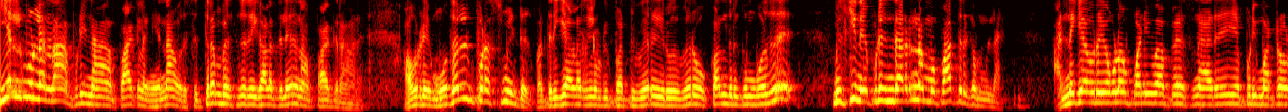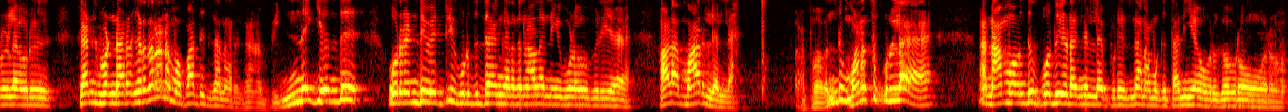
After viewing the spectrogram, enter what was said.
இயல்புலலாம் அப்படி நான் பார்க்கலங்க. ஏன்னா அவர் சித்திரம் பேசுகிற காலத்திலே நான் பார்க்குறேன் அவருடைய முதல் ப்ரெஸ் மீட்டு பத்திரிகையாளர்கள் இப்படி பத்து பேர் இருபது பேர் உட்காந்துருக்கும்போது மிஸ்கின் எப்படி இருந்தாருன்னு நம்ம பார்த்துருக்கோம்ல. அன்றைக்கி அவர் எவ்வளோ பணிவாக பேசினார் எப்படி மற்றவர்களை அவர் ஹேண்டில் பண்ணாருங்கிறதெல்லாம் நம்ம பார்த்துட்டு தானே இருக்கோம். அப்போ இன்றைக்கி வந்து ஒரு ரெண்டு வெற்றி கொடுத்துட்டாங்கிறதுனால நீ இவ்வளோ பெரிய ஆளாக மாறலல்ல. அப்போ வந்து மனசுக்குள்ளே நாம் வந்து பொது இடங்களில் இப்படி இருந்தால் நமக்கு தனியாக ஒரு கௌரவம் வரும்.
